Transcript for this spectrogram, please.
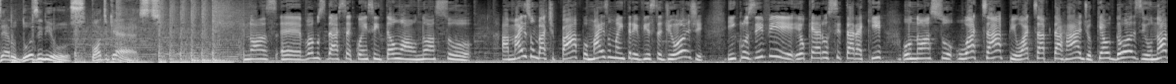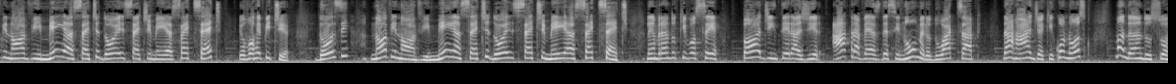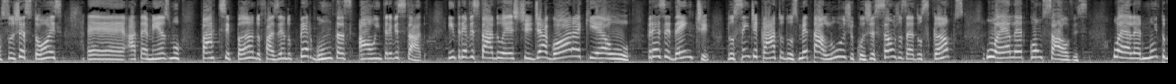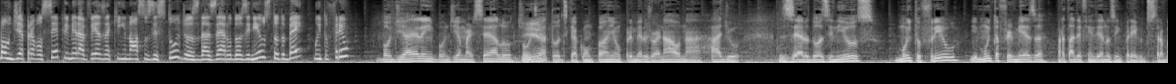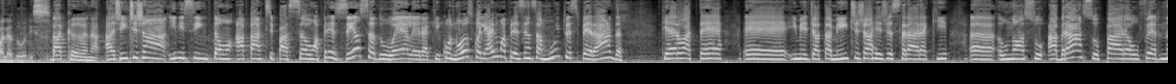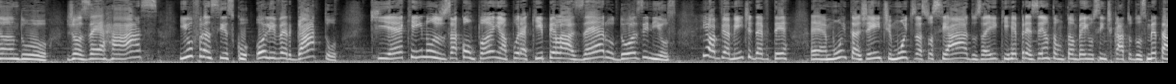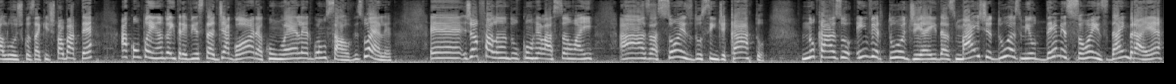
012 News Podcast. Nós é, vamos dar sequência então ao nosso a mais um bate-papo, mais uma entrevista de hoje. Inclusive, eu quero citar aqui o nosso WhatsApp, o WhatsApp da rádio, que é o 12 o 99672 7677. Eu vou repetir: 12 99672 7677. Lembrando que você pode interagir através desse número do WhatsApp da rádio aqui conosco, mandando suas sugestões, é, até mesmo participando, fazendo perguntas ao entrevistado. Entrevistado este de agora, que é o presidente do Sindicato dos Metalúrgicos de São José dos Campos, o Heller Gonçalves. O Heller, muito bom dia para você, primeira vez aqui em nossos estúdios da 012 News, tudo bem? Muito frio? Bom dia, Ellen. Bom dia, Marcelo. Bom dia, bom dia a todos que acompanham o primeiro jornal na rádio 012 News muito frio e muita firmeza para estar tá defendendo os empregos dos trabalhadores. Bacana. A gente já inicia então a participação, a presença do Weller aqui conosco, aliás, uma presença muito esperada. Quero até é, imediatamente já registrar aqui uh, o nosso abraço para o Fernando José Haas e o Francisco Oliver Gato, que é quem nos acompanha por aqui pela 012 News. E obviamente deve ter é, muita gente, muitos associados aí que representam também o Sindicato dos Metalúrgicos aqui de Taubaté, acompanhando a entrevista de agora com o Weller Gonçalves. Weller, é, já falando com relação aí às ações do sindicato, no caso, em virtude aí das mais de duas mil demissões da Embraer,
